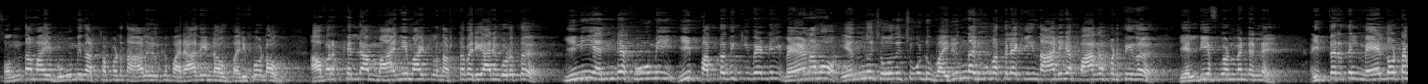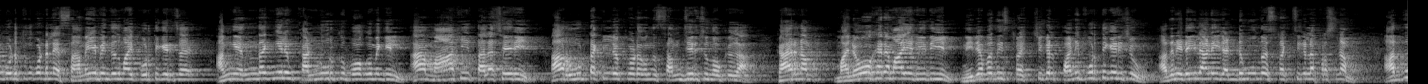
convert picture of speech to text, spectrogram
സ്വന്തമായി ഭൂമി നഷ്ടപ്പെടുന്ന ആളുകൾക്ക് പരാതി ഉണ്ടാവും പരിഭവം ഉണ്ടാവും. അവർക്കെല്ലാം മാന്യമായിട്ടുള്ള നഷ്ടപരിഹാരം കൊടുത്ത് ഇനി എന്റെ ഭൂമി ഈ പദ്ധതിക്ക് വേണ്ടി വേണമോ എന്ന് ചോദിച്ചുകൊണ്ട് വരുന്ന രൂപത്തിലേക്ക് ഈ നാടിനെ പാകപ്പെടുത്തിയത് എൽ ഡി എഫ് ഗവൺമെന്റ് അല്ലേ? ഇത്തരത്തിൽ മേൽനോട്ടം കൊടുത്തത് കൊണ്ടല്ലേ സമയബന്ധിതമായി പൂർത്തീകരിച്ച്? അങ്ങ് എന്തെങ്കിലും കണ്ണൂർക്ക് പോകുമെങ്കിൽ ആ മാഹി തലശ്ശേരി ആ റൂട്ടക്കിലൊക്കെ ഒന്ന് സഞ്ചരിച്ചു നോക്കുക. കാരണം മനോഹരമായ രീതിയിൽ നിരവധി സ്ട്രെച്ചുകൾ പണി പൂർത്തീകരിച്ചു. അതിനിടയിലാണ് ഈ രണ്ട് മൂന്ന് സ്ട്രെച്ചുകളുടെ പ്രശ്നം. അത്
